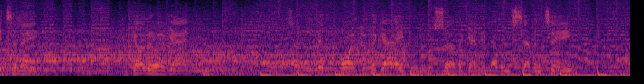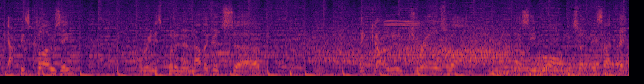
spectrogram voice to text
Italy. Egonu again. So fifth point of the game. Williams will serve again, 11-17. Gap is closing. Marina's put in another good serve. Egonu drills one. Mercy Moim took this, I think,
